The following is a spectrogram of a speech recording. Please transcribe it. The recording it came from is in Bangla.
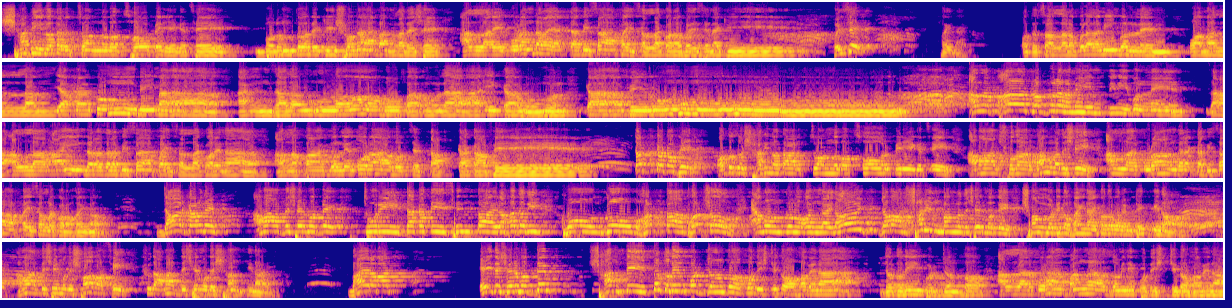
স্বাধীনতার চুয়ান্ন বছর পেরিয়ে গেছে। বলুন তো দেখি সোনা বাংলাদেশে আল্লাহরে কোরআন দ্বারা একটা বিচার ফাইসাল্লা করা হয়েছে নাকি? হয়েছে? হয় না। অথচ আল্লাহ রাব্বুল আলামিন বললেন ওয়ামাল্লাম ফাউলাইকা হুমুল আল্লাহ পাক রব্বুল আলামিন তিনি বললেন, যারা আল্লাহর আইন দ্বারা যারা বিচার ফাইসাল্লা করে না, আল্লাহ পাক বললেন, ওরা হচ্ছে টাটকা কাফে টাটকা কাফে অথচ স্বাধীনতার চুয়ান্ন বছর পেরিয়ে গেছে। আমার সোনার বাংলাদেশে আল্লাহর কোরআন দ্বারা একটা বিচার ফাইসাল্লা করা হয় না। যার কারণে আমার দেশের মধ্যে চুরি, ডাকাতি, ছিনতাই রাহাজানি খুন, গুম, হত্যা, ধর্ষণ এমন কোন অন্যায় নয় যেমন স্বাধীন বাংলাদেশের মধ্যে সংগঠিত হয় নাই, কথা বলেন ঠিক কিনা? আমার দেশের মধ্যে সব আছে, শুধু আমার দেশের মধ্যে শান্তি নাই। ভাইয়ের আমার, এই দেশের মধ্যে শান্তি ততদিন পর্যন্ত প্রতিষ্ঠিত হবে না। যতদিন পর্যন্ত আল্লাহর কোরআন বাংলা জমিনে প্রতিষ্ঠিত হবে না,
